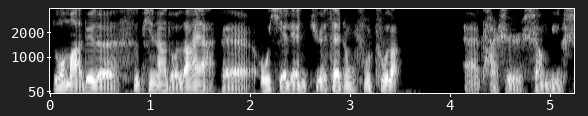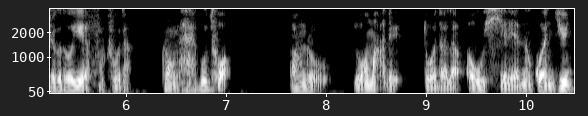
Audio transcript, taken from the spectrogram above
罗马队的斯皮纳朵拉呀，在欧协联决赛中复出了。哎，他是伤病十个多月复出的，状态还不错，帮助罗马队夺得了欧协联的冠军。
